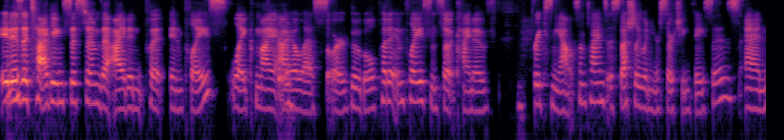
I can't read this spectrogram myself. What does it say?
it is a tagging system that I didn't put in place, like my iOS or Google put it in place. And so it kind of freaks me out sometimes, especially when you're searching faces. And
